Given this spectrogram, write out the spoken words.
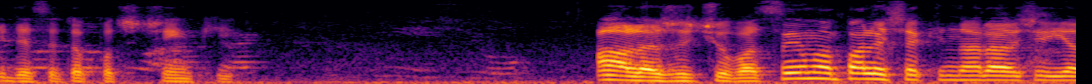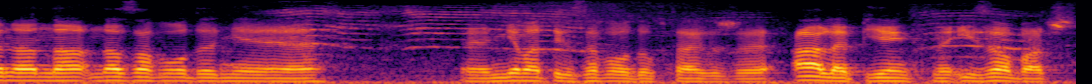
Idę sobie to pod ścinki. Ale życiuwa. Co ja mam palić, jak na razie ja na, na, na zawody nie... e, Nie ma tych zawodów, także... Ale piękny i zobacz.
